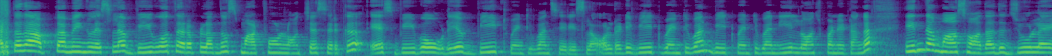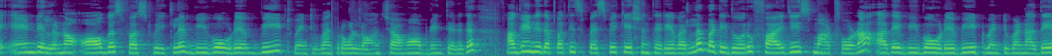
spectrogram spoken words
அடுத்ததாக அப்கமிங் லிஸ்ட்டில் விவோ தரப்புலேருந்தும் ஸ்மார்ட் ஃபோன் லான்ச்சஸ் இருக்குது எஸ் விவோ உடைய வி டுவெண்ட்டி ஒன் சீரீஸில் already V twenty one V twenty one E launch பண்ணிட்டாங்க. இந்த மாதம் அதாவது ஜூலை எண்ட் இல்லைன்னா ஆகஸ்ட் ஃபர்ஸ்ட் வீக்கில் விவோ உடைய V twenty one pro launch ஆகும் அப்படின்னு தெரியுது. அகைன் இதை பற்றி ஸ்பெசிஃபிகேஷன் தெரிய வரல பட் இது ஒரு ஃபைவ் ஜி ஸ்மார்ட் ஃபோனாக அதே விவோ உடைய வி டுவெண்ட்டி ஒன் அதே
